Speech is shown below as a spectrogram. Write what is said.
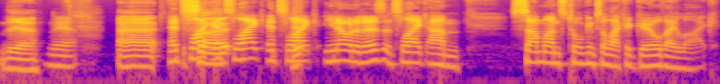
yeah. Yeah. Uh, It's so- like it's like it's like you know what it is? It's like um someone's talking to like a girl they like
